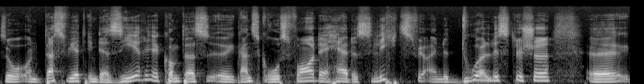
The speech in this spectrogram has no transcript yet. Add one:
So, und das wird in der Serie, kommt das äh, ganz groß vor, der Herr des Lichts für eine dualistische äh,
